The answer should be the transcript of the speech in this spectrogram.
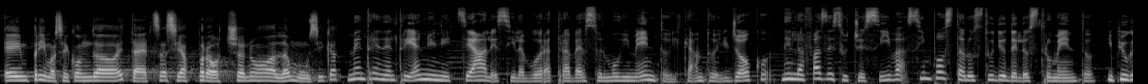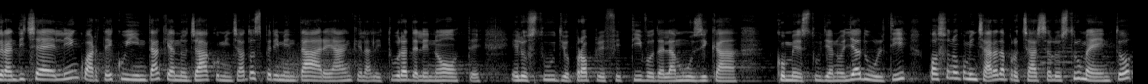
e in prima, seconda e terza si approcciano alla musica. Mentre nel triennio iniziale si lavora attraverso il movimento, il canto e il gioco, nella fase successiva si imposta lo studio dello strumento. I più grandicelli in quarta e quinta, che hanno già cominciato a sperimentare anche la lettura delle note e lo studio proprio effettivo della musica come studiano gli adulti, possono cominciare ad approcciarsi allo strumento.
